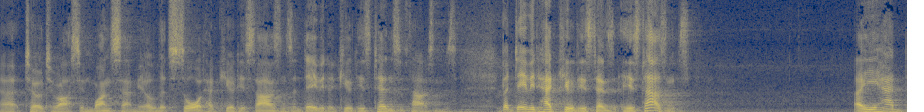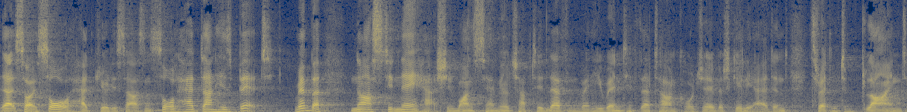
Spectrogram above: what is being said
uh, told to us in 1 Samuel that Saul had killed his thousands and David had killed his tens of thousands. But David had killed his, tens, his thousands. Uh, he had, uh, sorry, Saul had killed his thousands. Saul had done his bit. Remember nasty Nahash in 1 Samuel chapter 11 when he went into that town called Jabesh Gilead and threatened to blind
